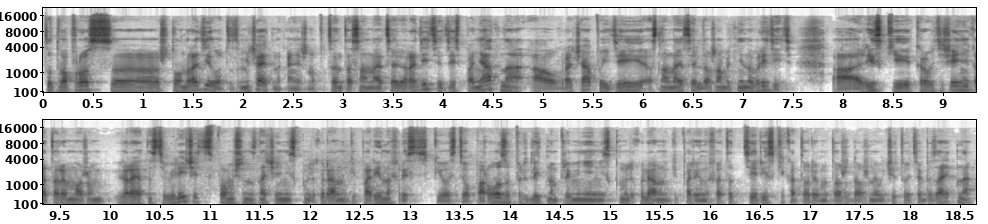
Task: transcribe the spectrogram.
тут вопрос, э, что он родил. Это замечательно, конечно. У пациента основная цель родить, и здесь понятно, а у врача, по идее, основная цель должна быть не навредить. А риски кровотечения, которые можем вероятность увеличить с помощью назначения низкомолекулярных гепаринов, риски остеопороза при длительном применении низкомолекулярных гепаринов, это те риски, которые мы тоже должны учитывать обязательно.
